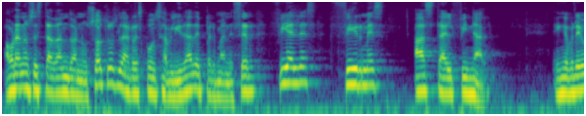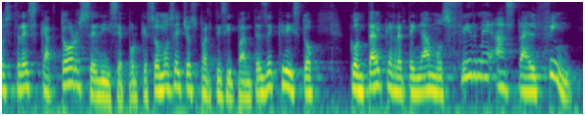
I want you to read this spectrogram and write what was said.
Ahora nos está dando a nosotros la responsabilidad de permanecer fieles, firmes hasta el final. En Hebreos 3:14 dice, porque somos hechos participantes de Cristo, con tal que retengamos firme hasta el fin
